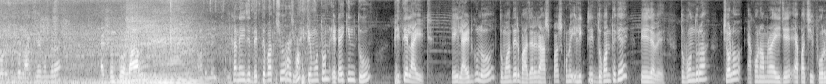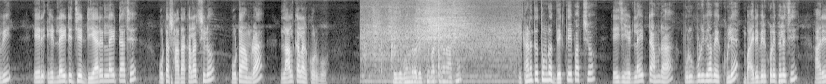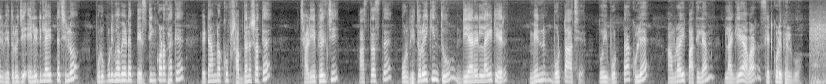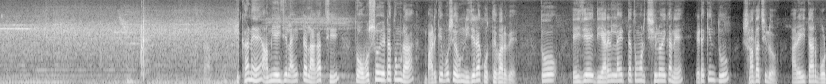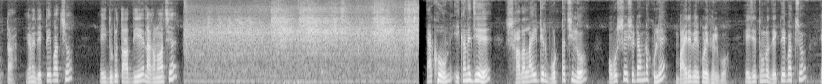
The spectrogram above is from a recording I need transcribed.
কত সুন্দর লাগছে বন্ধুরা। একদম পুরো লাল। এখানে এই যে দেখতে পাচ্ছ, ফিতে মতন, এটাই কিন্তু ফিতে লাইট। এই লাইটগুলো তোমাদের বাজারের আশপাশ কোনো ইলেকট্রিক দোকান থেকে পেয়ে যাবে। তো বন্ধুরা, চলো, এখন আমরা এই যে অ্যাপাচি ফোর এর হেডলাইটের যে ডিআরএল লাইটটা আছে, ওটা সাদা কালার ছিল, ওটা আমরা লাল কালার করব। এই যে বন্ধুরা, দেখতে পাচ্ছ এখানে আছে। এখানে তো তোমরা দেখতেই পাচ্ছ এই যে হেডলাইটটা আমরা পুরোপুরিভাবে খুলে বাইরে বের করে ফেলেছি, আর এর ভেতরে যে এলইডি লাইটটা ছিল, পুরোপুরিভাবে এটা পেস্টিং করা থাকে, এটা আমরা খুব সাবধানের সাথে ছাড়িয়ে ফেলছি। আস্তে আস্তে ওর ভিতরেই কিন্তু ডিআরএল লাইটের মেন বোর্ডটা আছে। তো ওই বোর্ডটা খুলে আমরা এই পাতিল্যাম লাগিয়ে আবার সেট করে ফেলব। এখানে আমি এই যে লাইটটা লাগাচ্ছি তো অবশ্যই এটা তোমরা বাড়িতে বসেও নিজেরা করতে পারবে। তো এই যে ডিআরএল লাইটটা তোমার ছিল এখানে, এটা কিন্তু সাদা ছিল আর এই তার বোর্ডটা এখানে দেখতেই পাচ্ছ, এই দুটো তার দিয়ে লাগানো আছে। এখন এখানে যে সাদা লাইটের বোর্ডটা ছিল, অবশ্যই সেটা আমরা খুলে বাইরে বের করে ফেলব। এই যে তোমরা দেখতেই পাচ্ছ,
